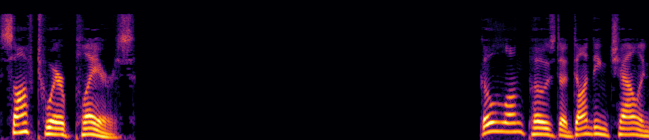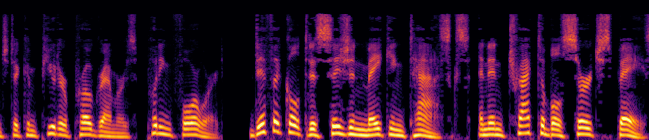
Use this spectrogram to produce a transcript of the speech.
Software players Go long posed a daunting challenge to computer programmers, putting forward difficult decision-making tasks, an intractable search space,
